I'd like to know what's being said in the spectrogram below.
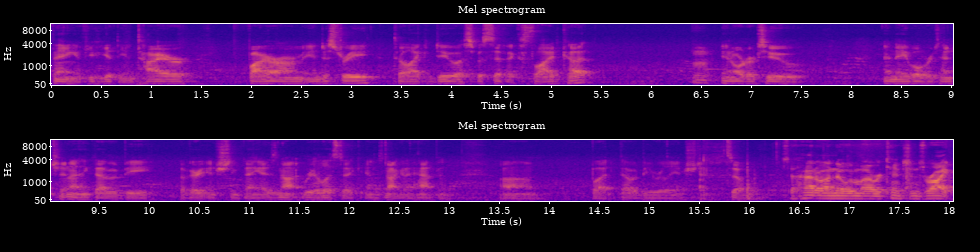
thing if you could get the entire firearm industry to like do a specific slide cut in order to enable retention. I think that would be a very interesting thing. It is not realistic and it's not going to happen. Um, but that would be really interesting. So, So how do I know when my retention's right?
